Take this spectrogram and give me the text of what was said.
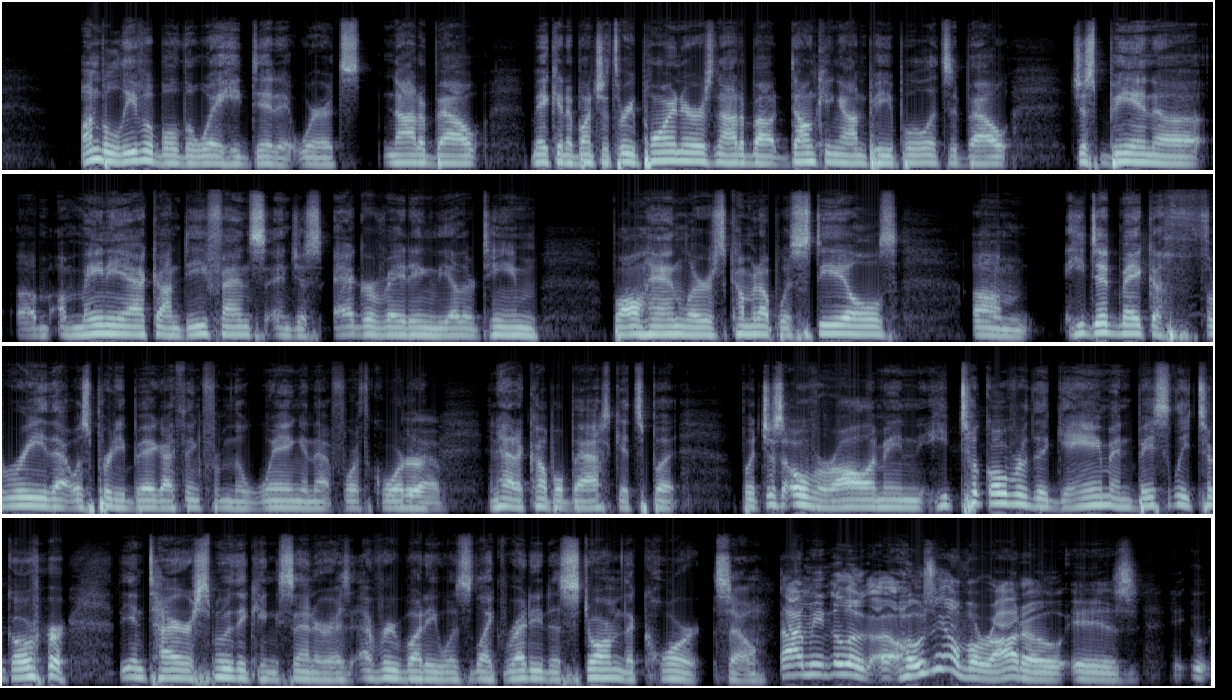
unbelievable the way he did it, where it's not about making a bunch of three pointers, not about dunking on people. It's about just being a, a, a maniac on defense and just aggravating the other team ball handlers, coming up with steals. Um, he did make a three that was pretty big, I think, from the wing in that fourth quarter Yeah. and had a couple baskets, but but just overall, I mean, he took over the game and basically took over the entire Smoothie King Center as everybody was like ready to storm the court. So I mean, look, uh, Jose Alvarado is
